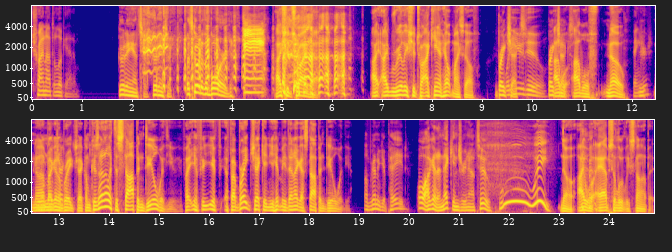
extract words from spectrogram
try not to look at them. Good answer. Good answer. Let's go to the board. I should try that. I, I really should try. I can't help myself. Brake what checks. do you do? Brake I will. checks. I will. f- No, Fingers? no, I'm don't going to brake check them because I don't have to stop and deal with you. If I if if if I brake check and you hit me, then I got to stop and deal with you. I'm gonna get paid. Oh, I got a neck injury now too. Woo wee. No, I will absolutely stomp it.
